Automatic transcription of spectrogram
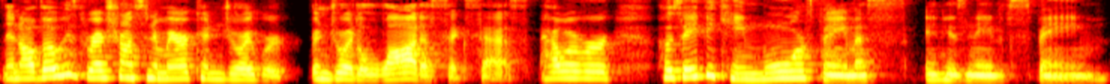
And although his restaurants in America enjoyed, were, enjoyed a lot of success, however, Jose became more famous in his native Spain.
